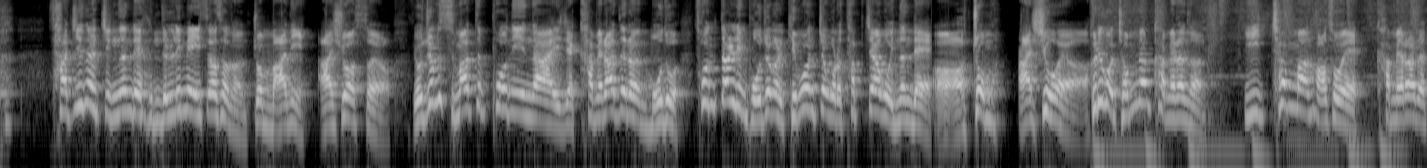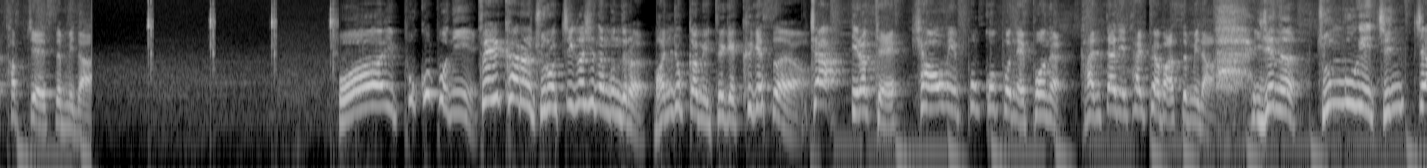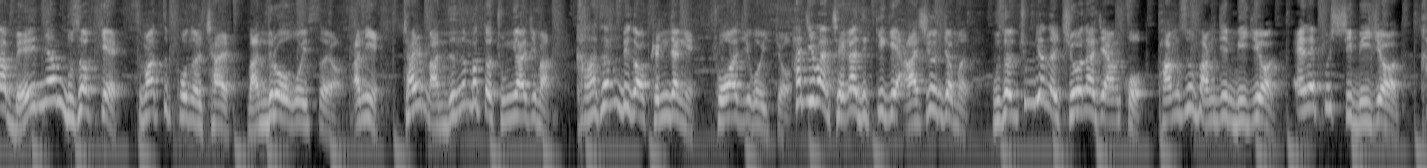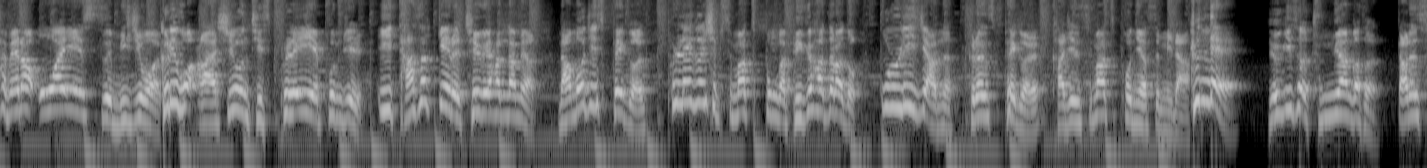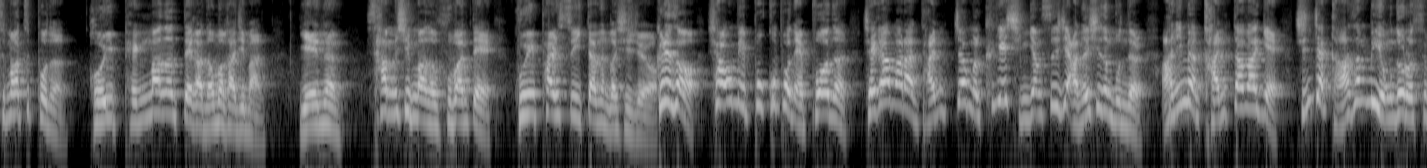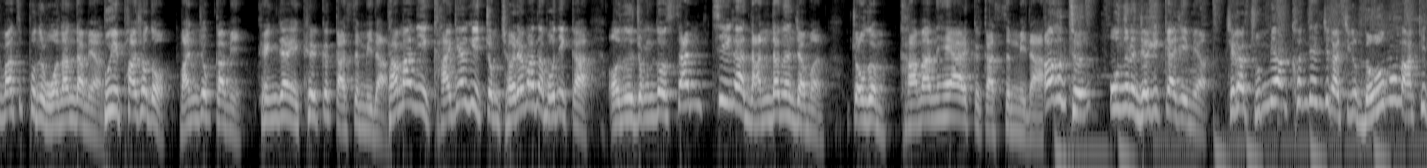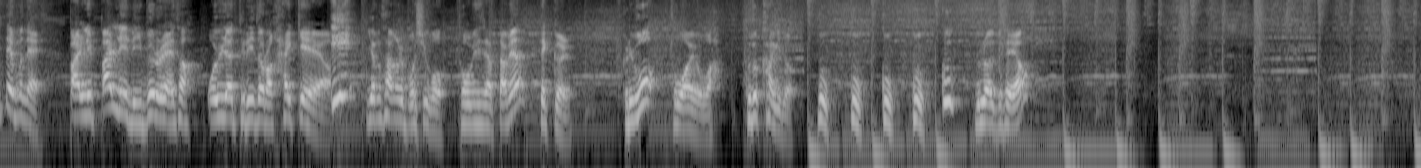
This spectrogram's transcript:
사진을 찍는데 흔들림에 있어서는 좀 많이 아쉬웠어요. 요즘 스마트폰이나 이제 카메라들은 모두 손떨림 보정을 기본적으로 탑재하고 있는데 어, 좀 아쉬워요. 그리고 전면 카메라는 2천만 화소의 카메라를 탑재했습니다. 와, 이 포코폰이 셀카를 주로 찍으시는 분들은 만족감이 되게 크겠어요. 자, 이렇게 샤오미 포코폰 F1을 간단히 살펴봤습니다. 하, 이제는 중국이 진짜 매년 무섭게 스마트폰을 잘 만들어 오고 있어요. 아니, 잘 만드는 것도 중요하지만 가성비가 굉장히 좋아지고 있죠. 하지만 제가 느끼기에 아쉬운 점은 무선 충전을 지원하지 않고 방수 방진 미지원, NFC 미지원, 카메라 OIS 미지원, 그리고 아쉬운 디스플레이의 품질 이 다섯 개를 제외한다면 나머지 스펙은 플래그십 스마트폰과 비교하더라도 꿀리지 않는 그런 스펙을 가진 스마트폰이었습니다. 근데 여기서 중요한 것은 다른 스마트폰은 거의 100만 원대가 넘어가지만 얘는 30만원 후반대에 구입할 수 있다는 것이죠. 그래서 샤오미 포코폰 F1은 제가 말한 단점을 크게 신경 쓰지 않으시는 분들 아니면 간단하게 진짜 가성비 용도로 스마트폰을 원한다면 구입하셔도 만족감이 굉장히 클 것 같습니다. 다만 이 가격이 좀 저렴하다 보니까 어느 정도 싼 티가 난다는 점은 조금 감안해야 할 것 같습니다. 아무튼 오늘은 여기까지며 제가 준비한 컨텐츠가 지금 너무 많기 때문에 빨리빨리 리뷰를 해서 올려드리도록 할게요. 이 영상을 보시고 도움이 되셨다면 댓글 그리고 좋아요와 구독하기도 꾹꾹꾹꾹꾹 눌러주세요.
